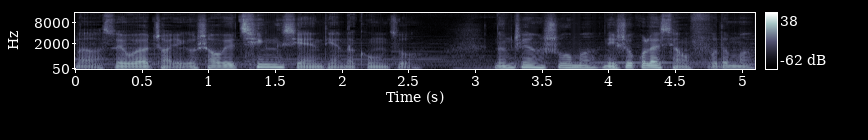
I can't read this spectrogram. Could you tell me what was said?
啊，所以我要找一个稍微清闲点的工作，能这样说吗？你是过来享福的吗？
